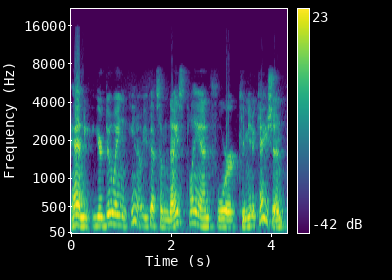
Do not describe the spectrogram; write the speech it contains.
and you're doing you know you've got some nice plan for communication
